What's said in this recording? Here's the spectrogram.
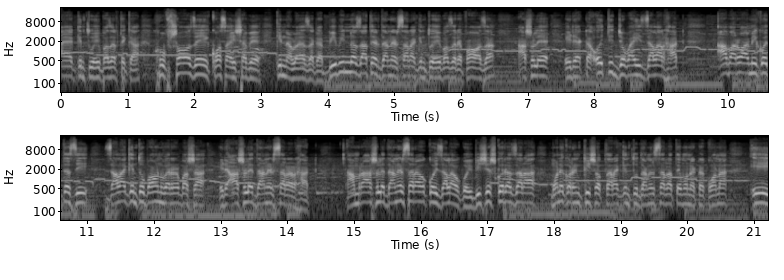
আয়া কিন্তু এই বাজার থেকে খুব সহজেই কষা হিসাবে কিনা লয়া জায়গা বিভিন্ন জাতের ধানের চারা কিন্তু এই বাজারে পাওয়া যায়। আসলে এটা একটা ঐতিহ্যবাহী জ্বালার হাট। আবারও আমি কইতেছি, জ্বালা কিন্তু বাউনবাড়ার বাসা, এটা আসলে ধানের চারার হাট। আমরা আসলে ধানের চারাও কই, জ্বালাও কই। বিশেষ করে যারা মনে করেন কৃষক, তারা কিন্তু ধানের চারা তেমন একটা কনা। এই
